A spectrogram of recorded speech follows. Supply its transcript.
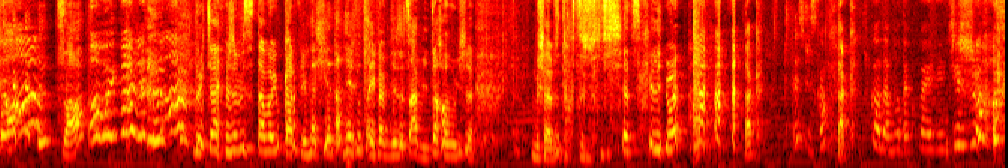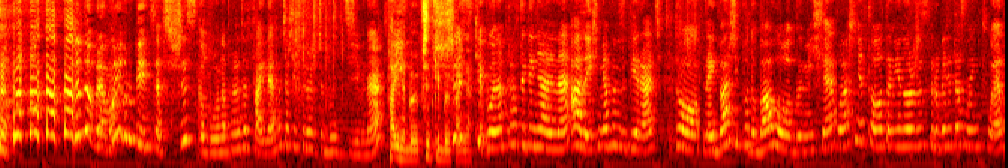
Co? Co? O mój Boże, co? No chciałem, żebyś został moim karpiem na świata, nie rzucaj we mnie rzeczami. Zachowuj się. Myślałem, że to chcesz rzucić, się schyliłem. tak, Czy to jest wszystko? tak. Szkoda, bo tak fajnie ciszyło. No dobra, moje ulubieńce, wszystko było naprawdę fajne, chociaż niektóre rzeczy były dziwne. Fajne były, wszystkie były fajne. Wszystkie były naprawdę genialne, ale jeśli miałabym wybierać, to najbardziej podobałoby mi się właśnie to, ten jednorożec, który będzie teraz moim tłem.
